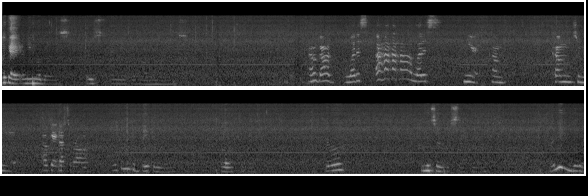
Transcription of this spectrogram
Okay, I need more bones. There's enemies with a lot of bones. oh god, lettuce. Ah ha ha ha! Lettuce. Here, come. Come to me. Okay, that's wrong. I was gonna make a bacon one. Oh, okay. Let me serve this stuff now. Are you even doing?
